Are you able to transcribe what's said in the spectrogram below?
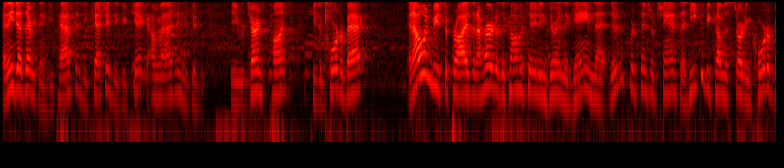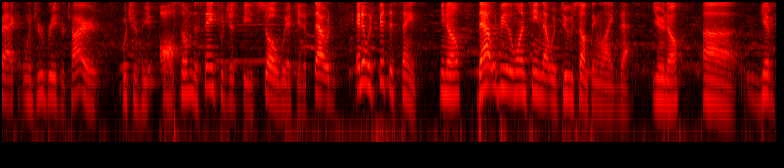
And he does everything. He passes, he catches, he could kick. I imagine he could. He returns punts. He's a quarterback. And I wouldn't be surprised, and I heard the commentating during the game that there's a potential chance that he could become the starting quarterback when Drew Brees retires which would be awesome. The Saints would just be so wicked if that would, and it would fit the Saints. You know, that would be the one team that would do something like that. You know, uh, give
